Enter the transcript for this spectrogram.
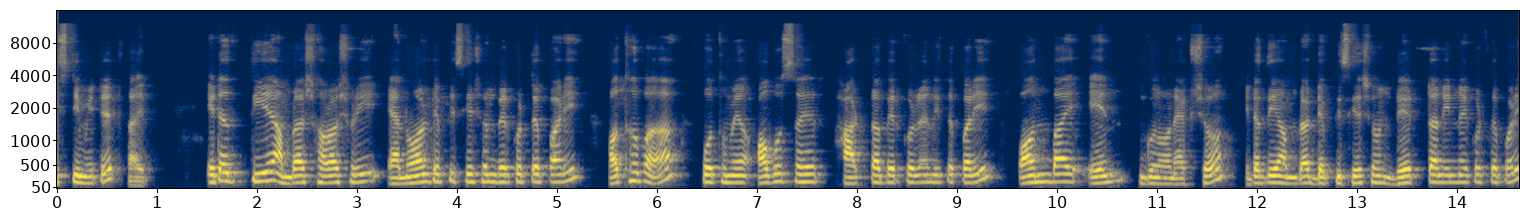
estimated life এটা দিয়ে আমরা সরাসরি অ্যানুয়াল ডেপ্রিসিয়েশন বের করতে পারি, অথবা প্রথমে অবচয়ের হারটা বের করে নিতে পারি। ওয়ান বাই এন গুণন একশো, এটা দিয়ে আমরা ডেপ্রিসিয়েশন রেটটা নির্ণয় করতে পারি,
